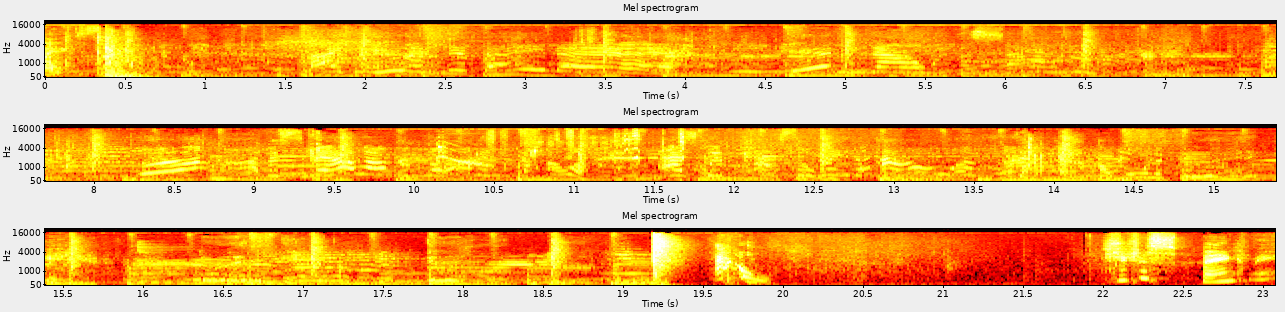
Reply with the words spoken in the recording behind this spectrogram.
nice. Ow! Did you just spank me?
